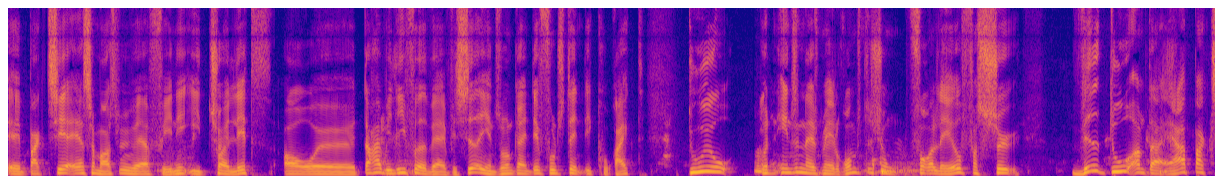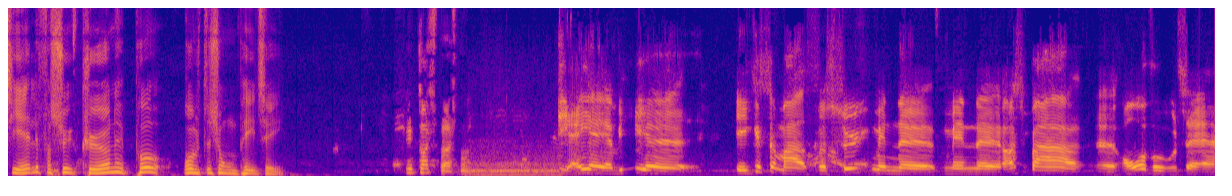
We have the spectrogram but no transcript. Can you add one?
øh, bakterier, som også vil være at finde i et toilet. Og øh, der har vi lige fået verificeret, Jens Lundgren, det er fuldstændig korrekt. Du er jo på den internationale rumstation for at lave forsøg. Ved du, om der er bakterielle forsøg kørende på rumstationen PT? Det er et godt spørgsmål. Ja, ja, ja. Vi øh, ikke så meget forsøg, men, øh, men øh, også bare øh, overvågelse af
